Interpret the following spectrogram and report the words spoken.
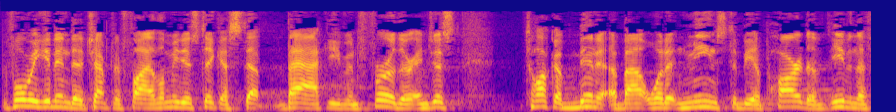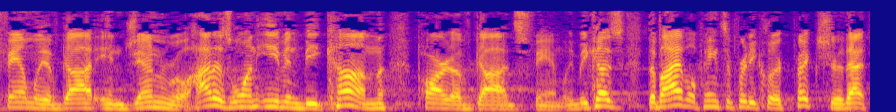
Before we get into chapter 5, let me just take a step back even further and just talk a minute about what it means to be a part of even the family of God in general. How does one even become part of God's family? Because the Bible paints a pretty clear picture that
